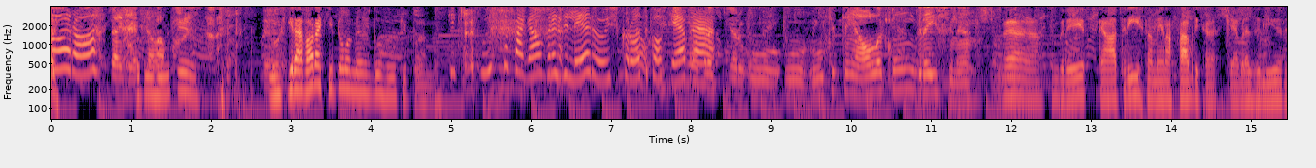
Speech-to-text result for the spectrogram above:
horrorosa. pega O do aquela Hulk. O Hulk gravaram aqui, pelo menos, do Hulk, pô. O que, que custa pagar um brasileiro escroto Não, qualquer tinha pra. brasileiro, o, o Hulk tem aula com o Grace, né? É, tem Grace, tem uma atriz também na fábrica, que é brasileira,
